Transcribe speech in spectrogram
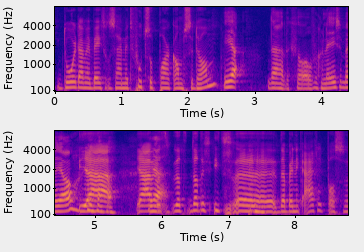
door daarmee bezig te zijn met Voedselpark Amsterdam. Ja, daar heb ik veel over gelezen bij jou. Ja, ja, Ja. Dat, dat, dat is iets. eh, daar ben ik eigenlijk pas eh,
